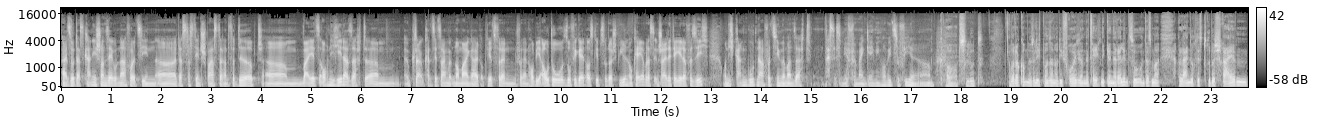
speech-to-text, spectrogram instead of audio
Also das kann ich schon sehr gut nachvollziehen, äh, dass das den Spaß daran verdirbt, ähm, weil jetzt auch nicht jeder sagt, ähm, klar, kannst jetzt sagen mit einem normalen Gehalt, ob du jetzt für dein, für dein Hobby Auto so viel Geld ausgibst oder spielen, okay, aber das entscheidet ja jeder für sich und ich kann gut nachvollziehen, wenn man sagt, das ist mir für mein Gaming-Hobby zu viel. Ähm, Ja, absolut. Aber da kommt natürlich bei uns auch noch die Freude an der Technik generell hinzu und dass man allein durch das drüber schreiben,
